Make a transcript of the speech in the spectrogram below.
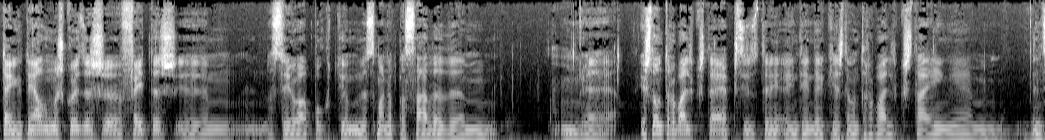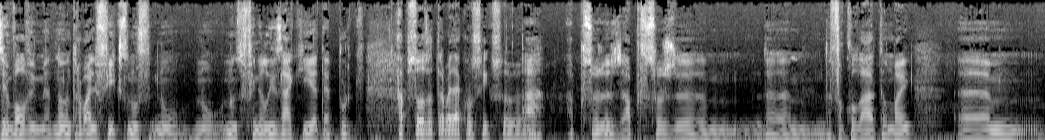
Tenho, tenho algumas coisas uh, feitas, uh, saiu há pouco tempo, na semana passada, de, uh, este é um trabalho que está, é preciso ter, entender que este é um trabalho que está em, um, em desenvolvimento, não é um trabalho fixo, não, não, não, não, se finaliza aqui, até porque... Há pessoas a trabalhar consigo sobre... Há, há professores, há professores da faculdade também, um,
